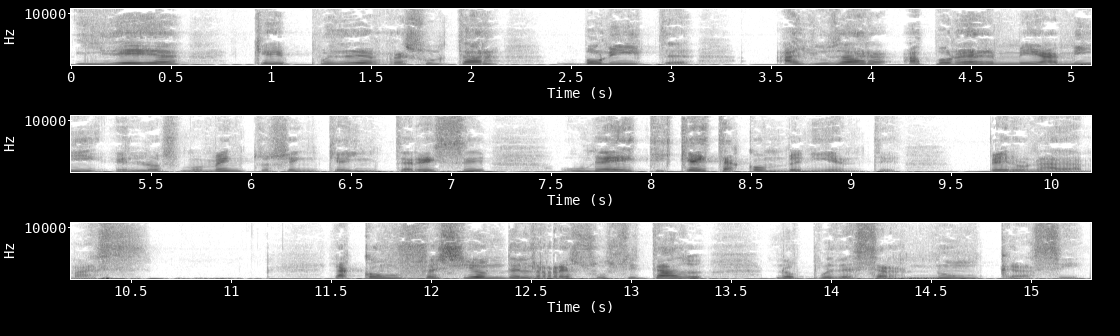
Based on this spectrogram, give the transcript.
idea que puede resultar bonita, ayudar a ponerme a mí en los momentos en que interese una etiqueta conveniente, pero nada más. La confesión del resucitado no puede ser nunca así.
